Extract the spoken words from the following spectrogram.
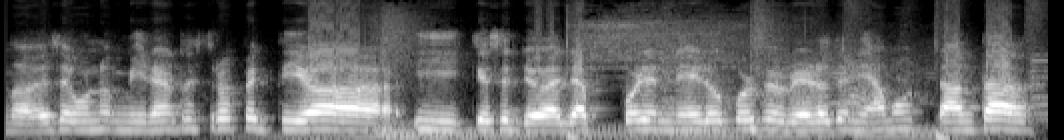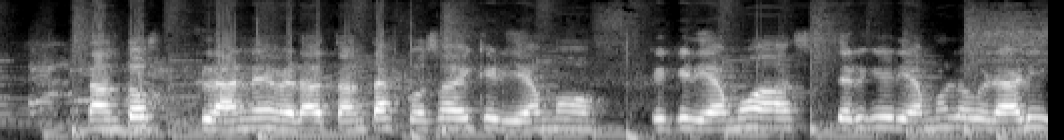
A veces uno mira en retrospectiva y qué sé yo, allá por enero, por febrero teníamos tantas, tantos planes, ¿verdad? Tantas cosas que queríamos, que queríamos hacer, que queríamos lograr y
